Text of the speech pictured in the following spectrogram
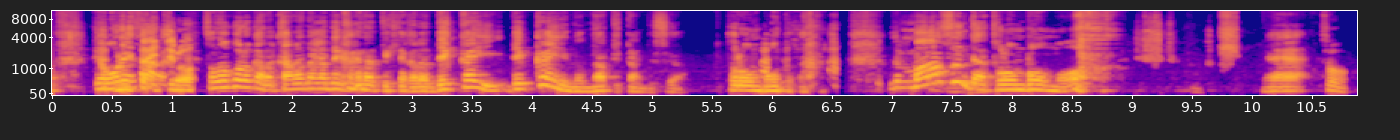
で、俺さその頃から体がでかくなってきたから、でっかい、でっかいのになってきたんですよ。トロンボーンとか。で、回すんだよ、トロンボーンも。ねそう。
